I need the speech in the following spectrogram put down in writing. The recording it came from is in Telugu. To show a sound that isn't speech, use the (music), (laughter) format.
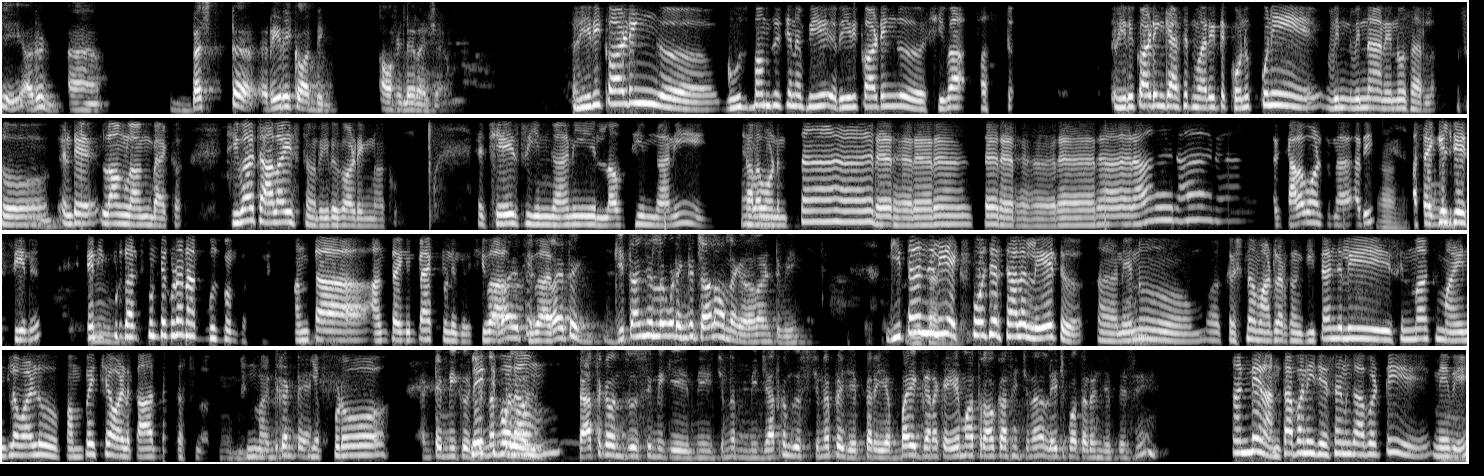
నుంచి Arun best re recording of Ilaiyaraaja. Re recording goose bumps ఇచ్చిన re recording Siva first re recording cassette మరి కొనుక్కుని విన్ విన్నాను ఎన్నో సార్లు. So hmm. అంటే లాంగ్ లాంగ్ బ్యాక్ శివ చాలా ఇష్టం రీ రికార్డింగ్ నాకు. చేజ్ సీన్ కానీ లవ్ సీన్ కానీ చాలా hmm. బాగుంటుంది. చాలా బాగుంటుంది. అది ఆ. సైకిల్ చేసి సీన్ నేను ఇప్పుడు తలుచుకుంటే కూడా నాకు బంప్స్ వస్తుంది అంత అంత ఇంపాక్ట్ ఉండింది. శివ అయితే గీతాంజలిలో కూడా ఇంకా చాలా ఉన్నాయి కదా అలాంటివి? గీతాంజలి ఎక్స్పోజర్ చాలా లేట్ నేను కృష్ణ మాట్లాడుకున్నాను. గీతాంజలి సినిమాకి మా ఇంట్లో వాళ్ళు పంపించేవాళ్ళు కాదు అసలు. సినిమా ఎప్పుడో అంటే మీకు జాతకం చూసి మీకు మీ చిన్న మీ జాతకం చూసి చిన్నప్పుడే చెప్పారు ఈ అబ్బాయి గనక ఏ మాత్రం అవకాశం ఇచ్చినా లేచిపోతాడని చెప్పేసి. అంటే నేను అంతా పని చేశాను కాబట్టి మేబీ.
